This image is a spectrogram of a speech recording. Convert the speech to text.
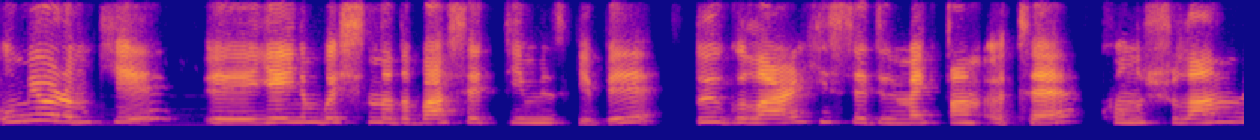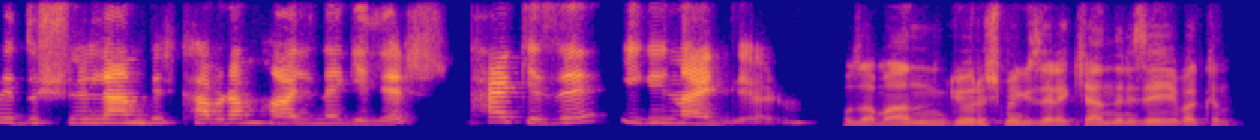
Umuyorum ki e, yayının başında da bahsettiğimiz gibi duygular hissedilmekten öte konuşulan ve düşünülen bir kavram haline gelir. Herkese iyi günler diliyorum. O zaman görüşmek üzere. Kendinize iyi bakın.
